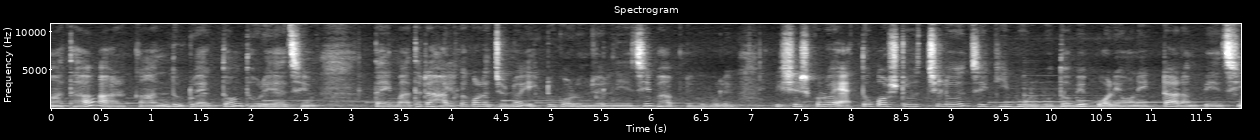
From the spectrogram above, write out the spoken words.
মাথা আর কান দুটো একদম ধরে আছে। তাই মাথাটা হালকা করার জন্য একটু গরম জল নিয়েছি ভাব নেব বলে। বিশ্বাস করো, এত কষ্ট হচ্ছিল যে কি বলব, তবে পরে অনেকটা আরাম পেয়েছি।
